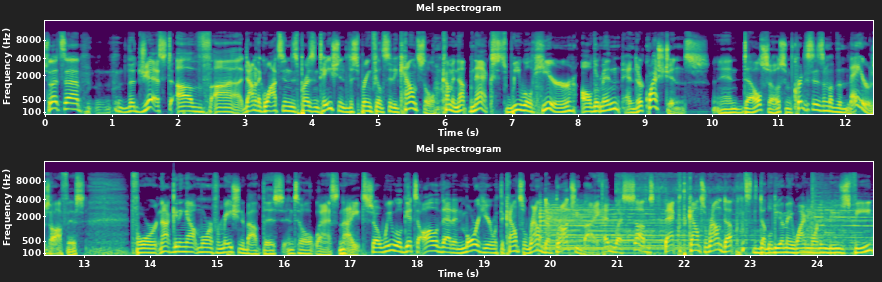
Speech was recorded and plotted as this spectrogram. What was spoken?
So that's uh, the gist of uh, Dominic Watson's presentation to the Springfield City Council. Coming up next, we will hear aldermen and their questions, and also some criticism of the mayor's office for not getting out more information about this until last night. So we will get to all of that and more here with the Council Roundup brought to you by Head West Subs. Back with the Council Roundup. It's the WMAY morning news feed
